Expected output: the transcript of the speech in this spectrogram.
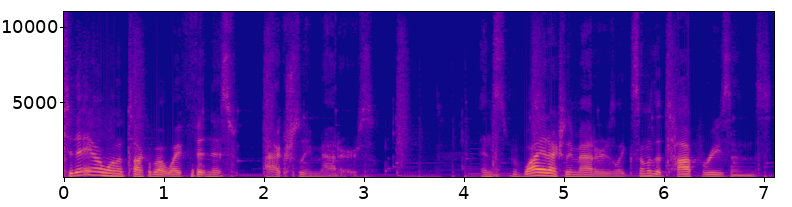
Today, I want to talk about why fitness actually matters and why it actually matters like some of the top reasons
